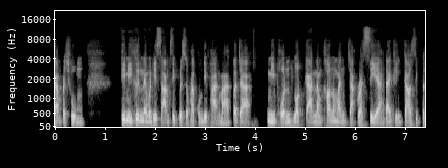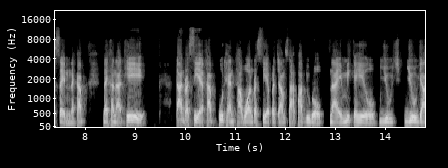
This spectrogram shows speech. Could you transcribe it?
การประชุม ที่มีขึ้นในวันที่ 30 พฤษภาคมที่ผ่านมา ก็จะมีผลลดการนำเข้าน้ำมันจากรัสเซียได้ถึง 90%นะครับ ในขณะที่ด้านรัสเซียครับผู้แทนถาวรรัสเซียประจำสหภาพยุโรปนายมิคาเอลอุลยา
